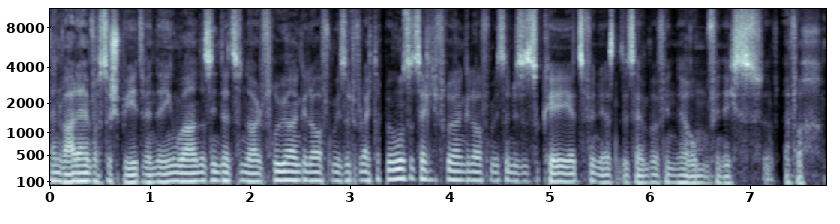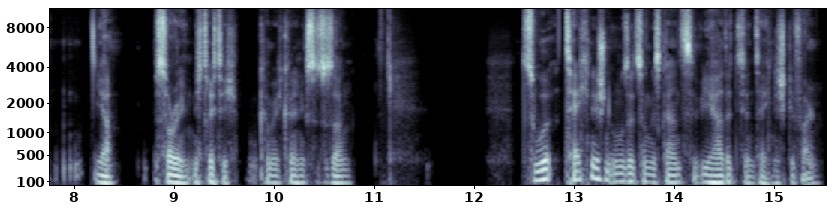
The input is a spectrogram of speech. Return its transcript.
dann war der einfach zu spät. Wenn der irgendwo anders international früher angelaufen ist oder vielleicht auch bei uns tatsächlich früher angelaufen ist, dann ist es okay. Jetzt für den 1. Dezember finden herum, finde ich es einfach, ja, sorry, nicht richtig. Kann, ich, kann ich nichts dazu sagen. Zur technischen Umsetzung des Ganzen, wie hat er dir denn technisch gefallen?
